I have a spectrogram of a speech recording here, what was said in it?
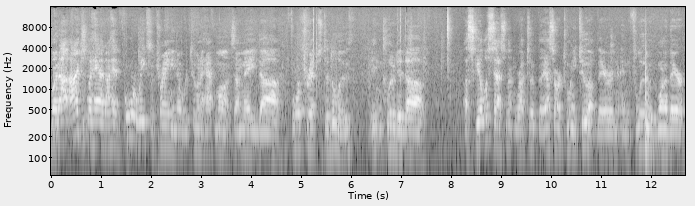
But I I actually had, I had four weeks of training over two and a half months. I made uh, four trips to Duluth. It included uh, a skill assessment where I took the SR-22 up there and, and flew with one of their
